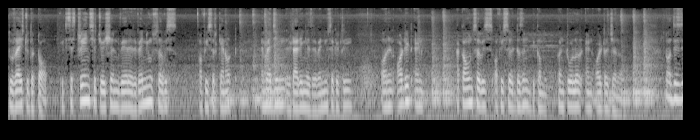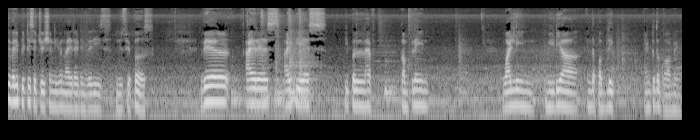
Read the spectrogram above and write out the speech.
to rise to the top. It's a strange situation where a revenue service officer cannot imagine retiring as revenue secretary or an audit and account service officer doesn't become comptroller and auditor general. Now this is a very pity situation. Even I read in various newspapers where IRS, IPS people have complained widely in media, in the public and to the government.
